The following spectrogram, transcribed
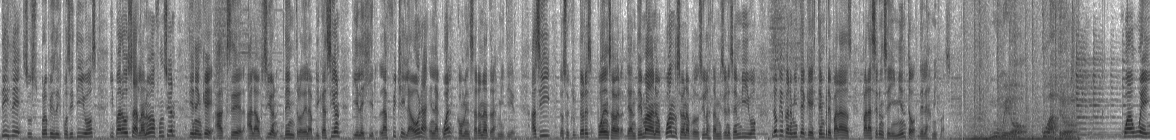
desde sus propios dispositivos y para usar la nueva función tienen que acceder a la opción dentro de la aplicación y elegir la fecha y la hora en la cual comenzarán a transmitir. Así, los suscriptores pueden saber de antemano cuándo se van a producir las transmisiones en vivo, lo que permite que estén preparadas para hacer un seguimiento de las mismas. Número 4. Huawei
